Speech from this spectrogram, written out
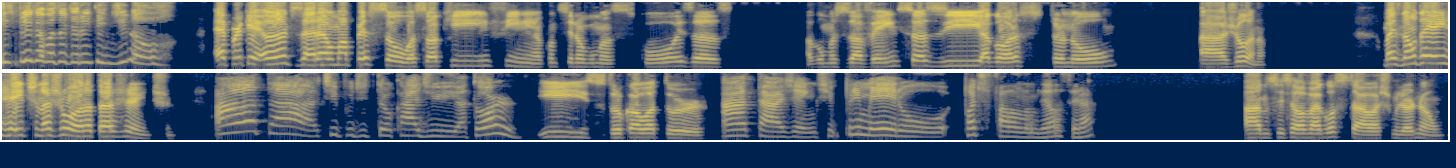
Explica você que eu não entendi, não. É porque antes era uma pessoa, só que, enfim, aconteceram algumas coisas algumas desavenças e agora se tornou a Joana. Mas não deem hate na Joana, tá, gente? Ah, tá. Tipo de trocar de ator? Isso, trocar o ator. Ah, tá, gente. Primeiro, pode falar o nome dela, será? Ah, não sei se ela vai gostar, eu acho melhor não.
